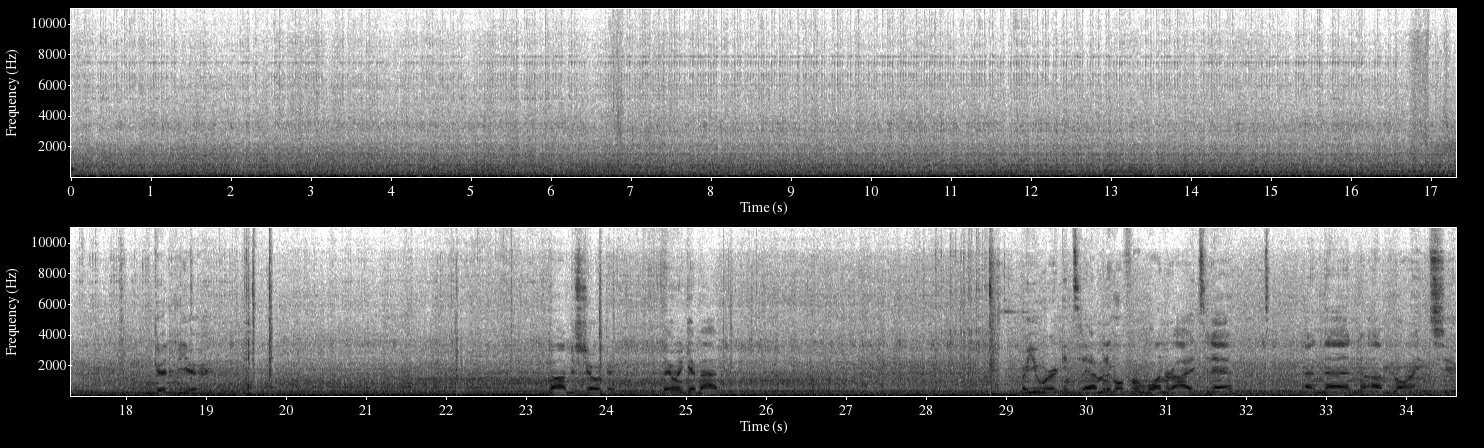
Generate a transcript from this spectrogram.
Good view. No, I'm just joking. They wouldn't get mad. Are you working today? I'm gonna go for one ride today, and then I'm going to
